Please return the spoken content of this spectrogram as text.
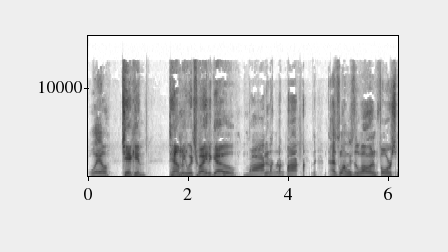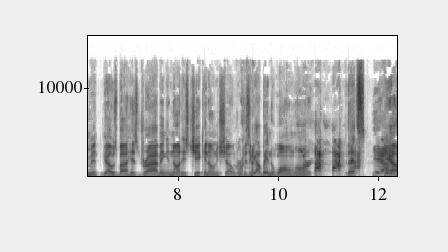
Well, chicken, tell me which way to go. as long as the law enforcement goes by his driving and not his chicken on his shoulder. Because if y'all been to Walmart, that's Yeah. yeah.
